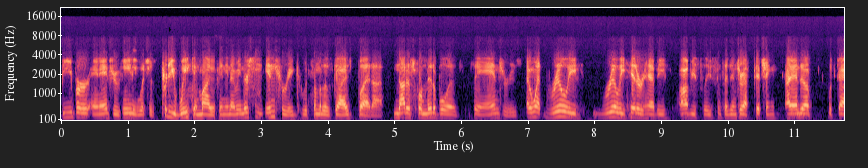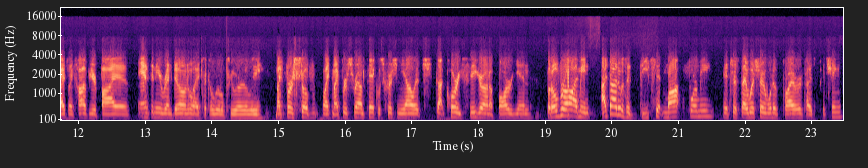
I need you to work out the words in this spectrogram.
Bieber and Andrew Heaney, which is pretty weak in my opinion. I mean, there's some intrigue with some of those guys, but uh, not as formidable as say Andrews. I went really, really hitter heavy. Obviously, since I didn't draft pitching, I ended up with guys like Javier Baez, Anthony Rendon, who I took a little too early. My first over, like my first round pick was Christian Yelich. Got Corey Seager on a bargain. But overall, I mean, I thought it was a decent mock for me. It's just I wish I would have prioritized pitching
